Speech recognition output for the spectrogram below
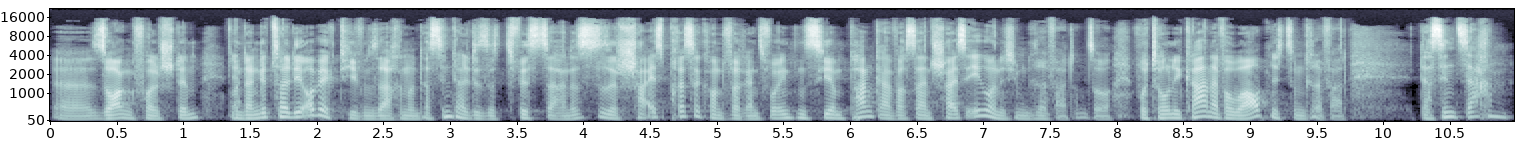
äh, sorgenvoll stimmen. Und dann gibt's halt die objektiven Sachen und das sind halt diese Twist-Sachen. Das ist diese scheiß Pressekonferenz, wo irgendein CM Punk einfach sein scheiß Ego nicht im Griff hat und so, wo Tony Khan einfach überhaupt nichts im Griff hat. Das sind Sachen,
